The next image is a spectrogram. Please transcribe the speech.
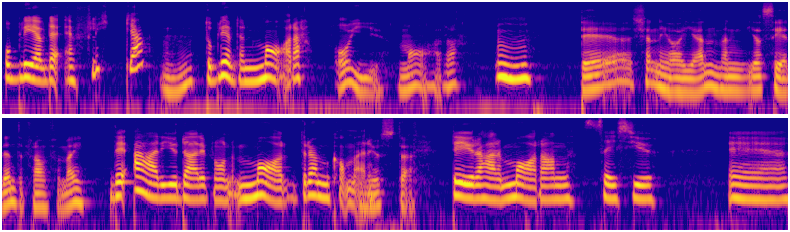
Och blev det en flicka, Mm. då blev det en mara. Oj, Mara. Mm. Det känner jag igen men jag ser det inte framför mig. Det är ju därifrån mardröm kommer. Just det. Det är ju det här maran sägs ju eh,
